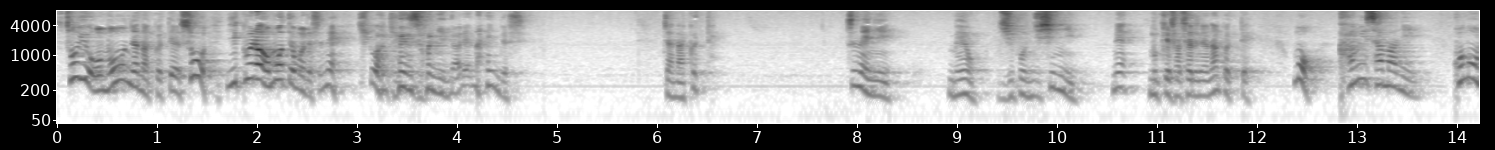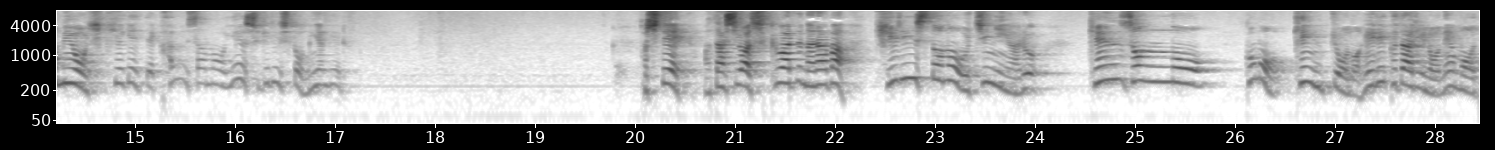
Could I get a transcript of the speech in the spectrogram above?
そういう思うんじゃなくてそういくら思ってもですね人は謙遜になれないんです。じゃなくて常に目を自分自身にね、向けさせるんじゃなくて、もう神様にこの目を引き上げて神様をイエス・キリストを見上げる。そして私は救われたならば、キリストのうちにある謙遜のこの謙虚のへりくだりのね、もう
